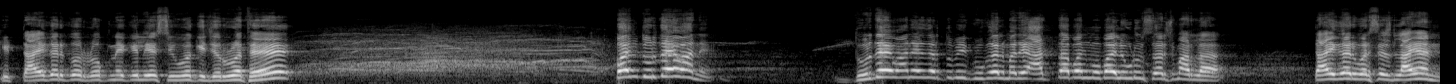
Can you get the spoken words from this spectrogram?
कि टाइगर को रोकने के लिए सिंह की जरूरत है. पण दुर्दैवाने दुर्दैवाने जर तुम्ही गुगलमध्ये आत्ता पण मोबाईल उघडून सर्च मारला टायगर वर्सेस लायन.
